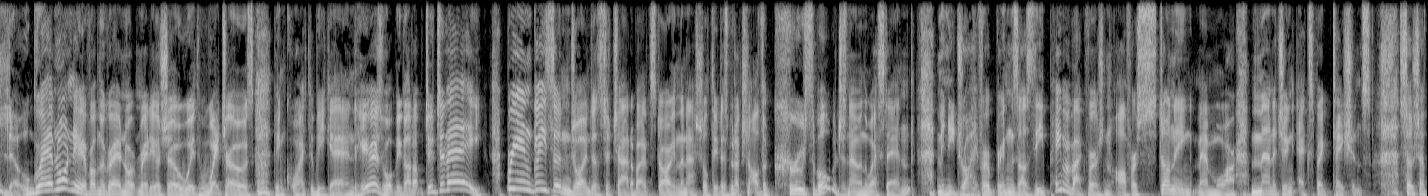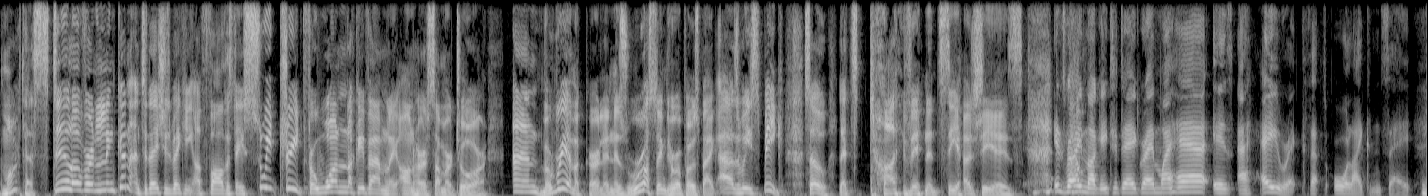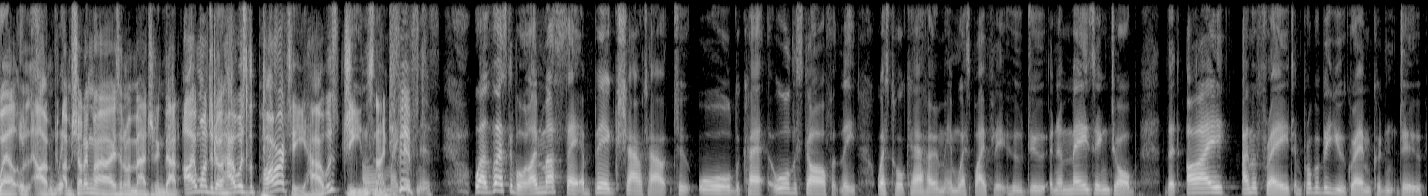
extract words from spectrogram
Hello, Graham Norton here from the Graham Norton Radio Show with Waitrose. Been quite the weekend. Here's what we got up to today. Brian Gleeson joined us to chat about starring in the National Theatre's production of The Crucible, which is now in the West End. Minnie Driver brings us the paperback version of her stunning memoir, Managing Expectations. So Chef Martha still over in Lincoln, and today she's making a Father's Day sweet treat for one lucky family on her summer tour. And Maria McErlane is rustling through her postbag as we speak. So let's dive in and see how she is. It's very muggy today, Graham. My hair is a hayrick. That's all I can say. Well, I'm, wi- I'm shutting my eyes and I'm imagining that. I want to know how was the party? How was Jean's Oh, my 95th? goodness. Well, first of all, I must say a big shout out to all the care, all the staff at the West Hall Care Home in West Byfleet who do an amazing job that I, I'm afraid, and probably you, Graham, couldn't do.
